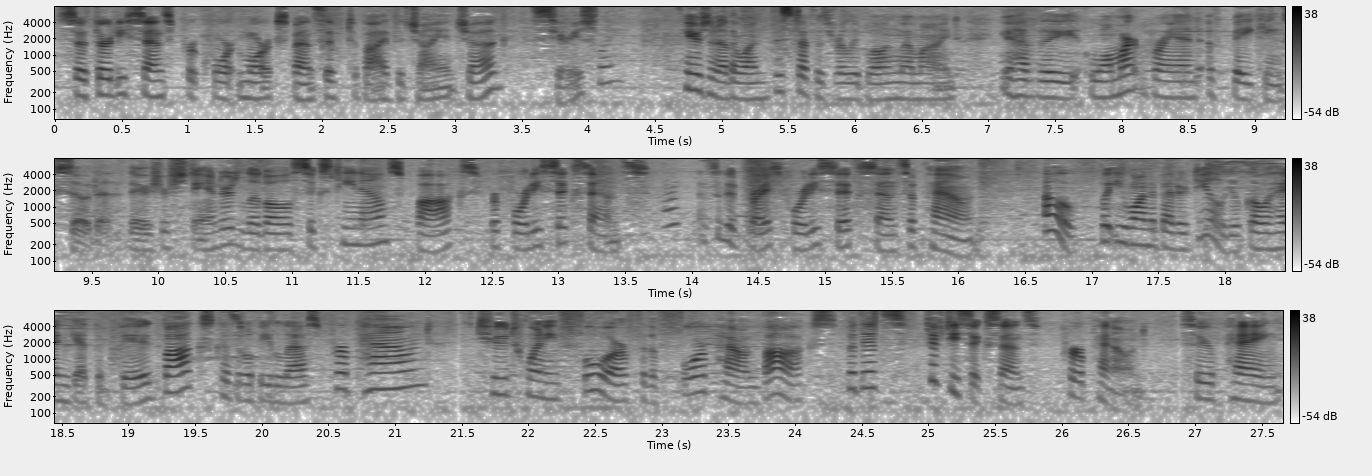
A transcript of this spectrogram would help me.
So 30 cents per quart more expensive to buy the giant jug? Seriously? Here's another one. This stuff is really blowing my mind. You have the Walmart brand of baking soda. There's your standard little 16 ounce box for 46 cents. That's a good price, 46 cents a pound. Oh, but you want a better deal. You'll go ahead and get the big box because it'll be less per pound. 224 for the 4 pound box, but it's 56 cents per pound. So you're paying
